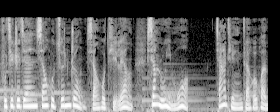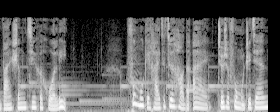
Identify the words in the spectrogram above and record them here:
夫妻之间相互尊重、相互体谅、相濡以沫，家庭才会焕发生机和活力。”父母给孩子最好的爱，就是父母之间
